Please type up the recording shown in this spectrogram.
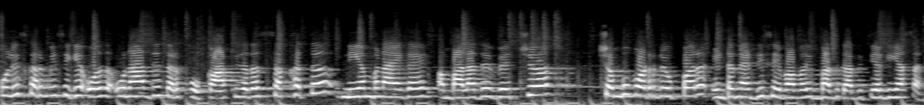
ਪੁਲਿਸ ਕਰਮੀ ਸੀਗੇ ਉਹਨਾਂ ਦੇ ਤਰਫੋਂ ਕਾਫੀ ਜ਼ਿਆਦਾ ਸਖਤ ਨਿਯਮ ਬਣਾਏ ਗਏ। ਅੰਬਾਲਾ ਦੇ ਵਿੱਚ ਸ਼ੰਭੂ ਬਾਰਡਰ ਦੇ ਉੱਪਰ ਇੰਟਰਨੈਟ ਦੀ ਸੇਵਾਵਾਂ ਵੀ ਬੰਦ ਕਰ ਦਿੱਤੀਆਂ ਗਈਆਂ ਸਨ।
